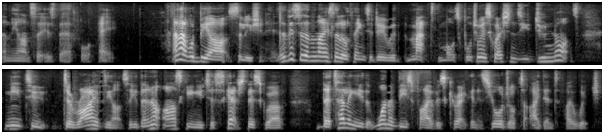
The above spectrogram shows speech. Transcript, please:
and the answer is therefore A. And that would be our solution here. So this is a nice little thing to do with math multiple choice questions. You do not need to derive the answer. They're not asking you to sketch this graph. They're telling you that one of these five is correct and it's your job to identify which.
